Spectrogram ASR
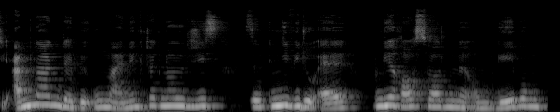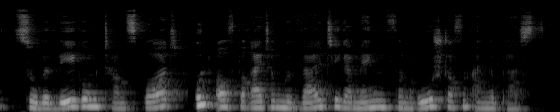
Die Anlagen der BU Mining Technologies sind individuell und die herausfordernde Umgebung zur Bewegung, Transport und Aufbereitung gewaltiger Mengen von Rohstoffen angepasst.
